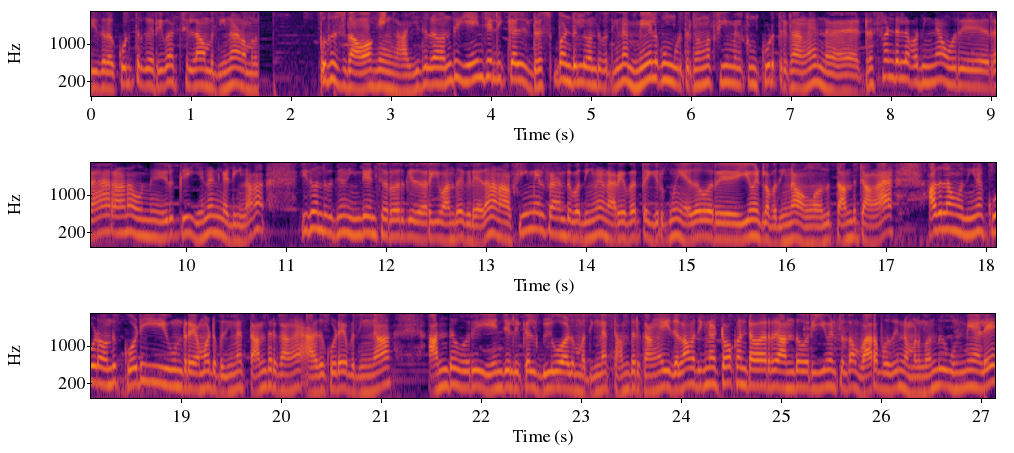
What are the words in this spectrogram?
இதில் கொடுத்துருக்க ரிவார்ட்ஸ் எல்லாம் பார்த்திங்கன்னா நம்மளுக்கு புதுசு தான் ஓகேங்களா? இதில் வந்து ஏஞ்சலிக்கல் ட்ரெஸ் பண்டில் வந்து பார்த்திங்கன்னா மேலுக்கும் கொடுத்துருக்காங்க ஃபீமேலுக்கும் கொடுத்துருக்காங்க. இந்த ட்ரெஸ் பண்டில் பார்த்திங்கன்னா ஒரு ரேரான ஒன்று இருக்குது என்னென்னு கேட்டிங்கன்னா இது வந்து பார்த்திங்கன்னா இந்தியன் சர்வருக்கு இது வரைக்கும் வந்தது கிடையாது. ஆனால் ஃபீமேல் ஃபேண்ட் பார்த்திங்கன்னா நிறைய பேர்கிட்ட இருக்கும். ஏதோ ஒரு ஈவெண்ட்டில் பார்த்திங்கன்னா அவங்க வந்து தந்துட்டாங்க. அதெல்லாம் பார்த்திங்கன்னா கூட வந்து கொடி ஊன்ற அமௌண்ட் பார்த்திங்கன்னா தந்திருக்காங்க. அது கூட பார்த்திங்கன்னா அந்த ஒரு ஏஞ்சலிக்கல் க்ளூவாலும் பார்த்திங்கன்னா தந்திருக்காங்க. இதெல்லாம் பார்த்திங்கன்னா டோக்கன் டவர் அந்த ஒரு ஈவெண்ட்டில் தான் வரப்போகுது. நம்மளுக்கு வந்து உண்மையாலே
